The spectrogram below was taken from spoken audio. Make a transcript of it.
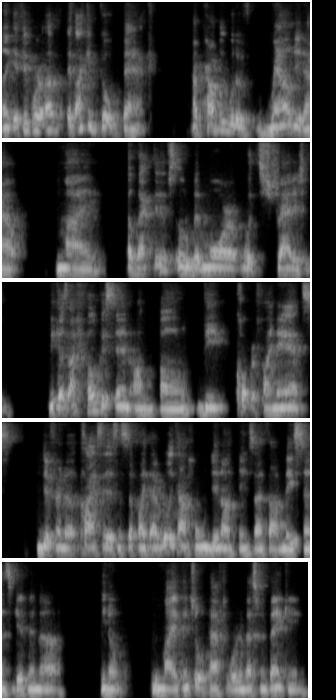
Like if it were up, if I could go back, I probably would have rounded out my electives a little bit more with strategy because I focused in on, on the corporate finance, different uh, classes and stuff like that. I really kind of honed in on things I thought made sense given, uh, you know, my eventual path toward investment banking.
